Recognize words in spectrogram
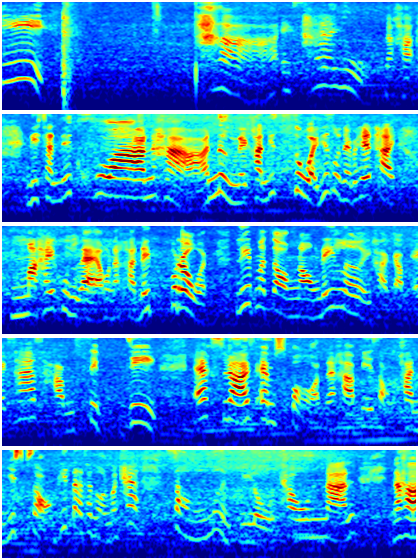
ที่ หา X5 อยู่นะคะ ดิฉันได้ควานหาหนึ่งในคันที่สวยที่สุดในประเทศไทยมาให้คุณแล้วนะคะ ได้โปรดรีบมาจองน้องได้เลยค่ะกับ X5 30G X Drive M Sport นะคะ ปี 2022 ที่แต่ถนนมาแค่ 20,000 กิโลเท่านั้นนะคะ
